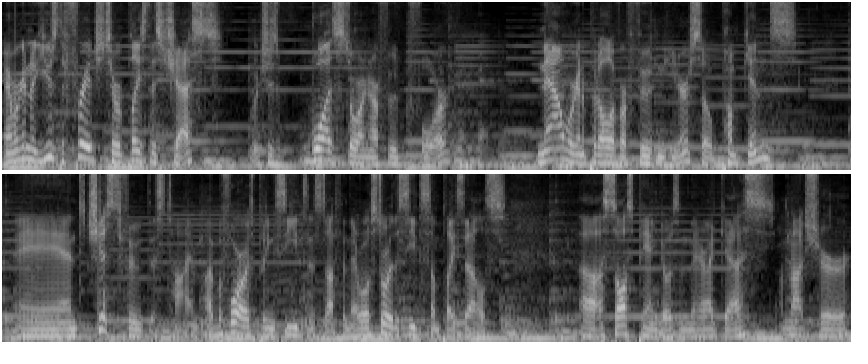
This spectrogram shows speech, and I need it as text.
And we're going to use the fridge to replace this chest, which is was storing our food before. Now we're to put all of our food in here. So pumpkins and just food this time. Uh, before I was putting seeds and stuff in there. We'll store the seeds someplace else. Uh, a saucepan goes in there, I guess. I'm not sure.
